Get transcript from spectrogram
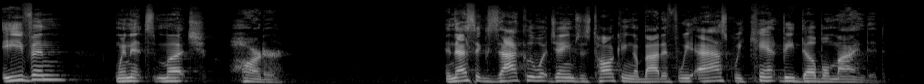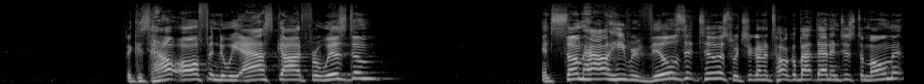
Even when it's much harder. And that's exactly what James is talking about. If we ask, we can't be double minded. Because how often do we ask God for wisdom? And somehow he reveals it to us, which you're gonna talk about that in just a moment.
